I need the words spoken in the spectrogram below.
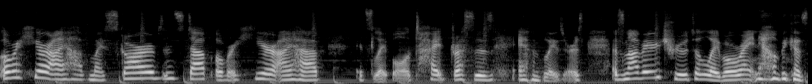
Over here, I have my scarves and stuff. Over here, I have it's labeled tight dresses and blazers. It's not very true to label right now because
